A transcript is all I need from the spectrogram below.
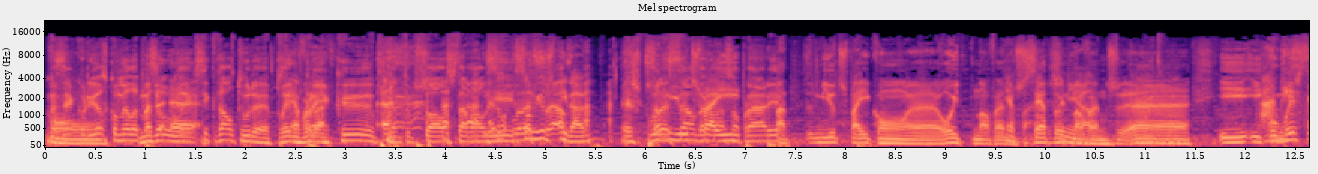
Mas com- é curioso como ele Mas, aprendeu o eh, léxico da altura, pleno é pré que, portanto, o pessoal estava ali. São, miúdos de idade? A São exploração miúdos da aí, operária. pá, miúdos para aí com uh, 8, 9 anos, Epá, 7, 8, genial. 9 anos. Eh, e, e como este,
